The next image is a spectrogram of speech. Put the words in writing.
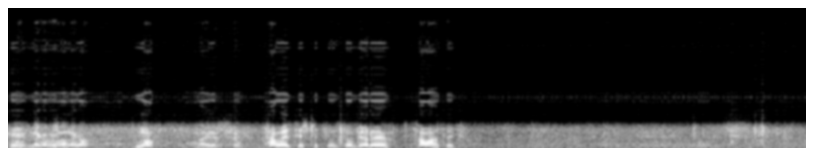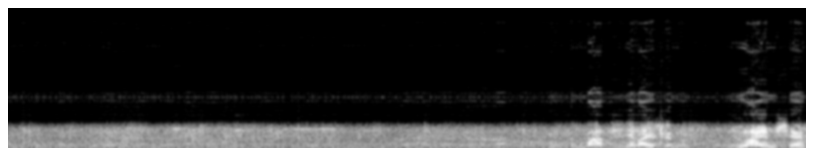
Hmm. Jednego mielonego? No, Na jeszcze? tam jest jeszcze tu dobiorę sałatek. Te Dwa, się nie najesz jednym. Znają się.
